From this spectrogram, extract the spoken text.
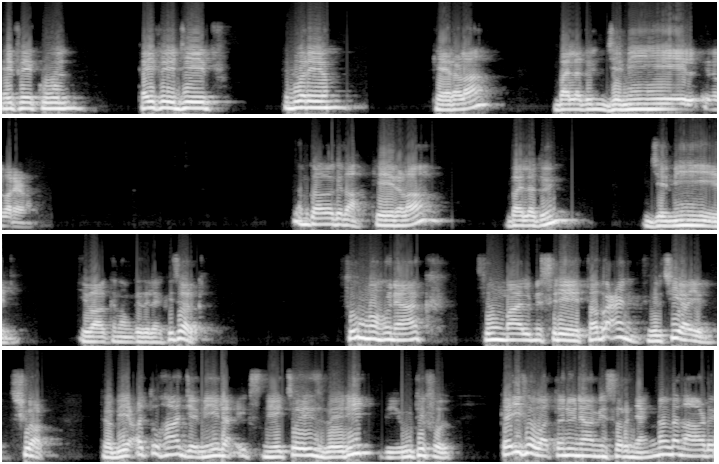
കൈഫെ കൂൽ കൈഫെ ജീഫ്. ഇത് പറയും? കേരള ബലദുൻ ജമീൽ എന്ന് പറയണം. നമുക്ക് അതൊക്കെ ഇതാ കേരള ബലദുൻ ജമീൽ ഈ വാക്ക് നമുക്ക് ഇതിലേക്ക് ചേർക്കാം ثم هناك ثم المصري طبعا തീർച്ചയായും ഷുവർ طبيعتها ജമീല it's nature is very beautiful കൈഫ വത്തനുന മിസർ ഞങ്ങളുടെ നാട്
